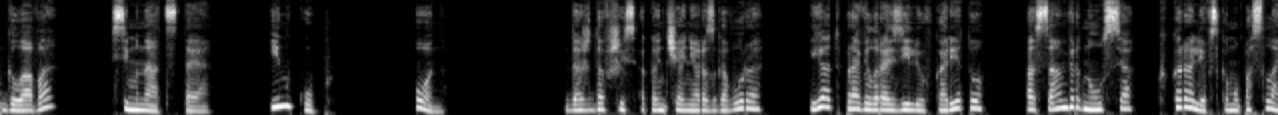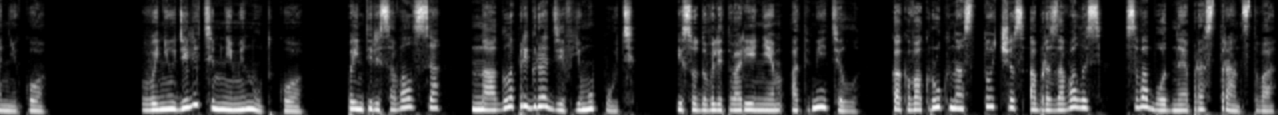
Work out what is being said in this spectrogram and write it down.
Глава 17. Инкуб. Он. Дождавшись окончания разговора, я отправил Розилию в карету, а сам вернулся к королевскому посланнику. «Вы не уделите мне минутку?» поинтересовался, нагло преградив ему путь, и с удовлетворением отметил, как вокруг нас тотчас образовалось свободное пространство.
